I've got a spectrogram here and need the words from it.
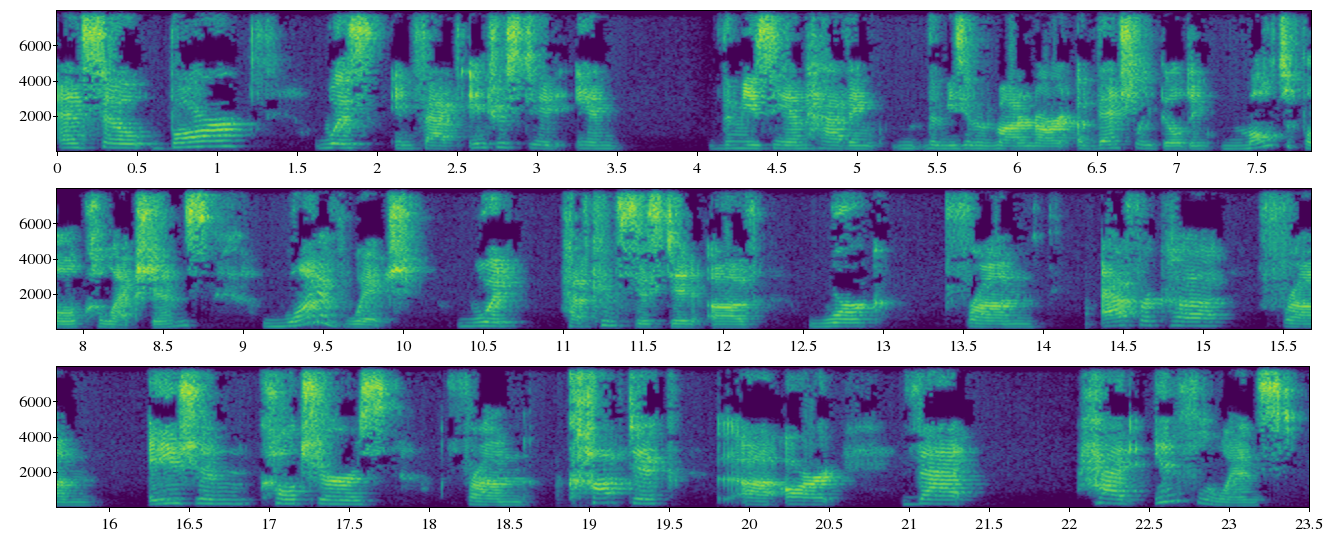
And so Barr was, in fact, interested in the museum having the Museum of Modern Art eventually building multiple collections, one of which would have consisted of work from Africa, from Asian cultures, from Coptic uh, art that had influenced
